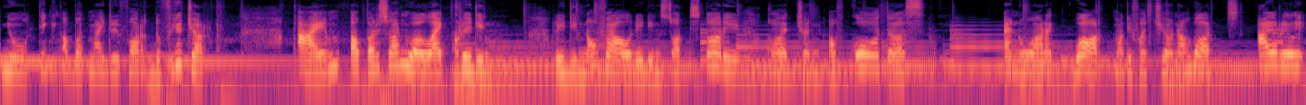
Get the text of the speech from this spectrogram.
new thinking about my dream for the future. I'm a person who like reading. Reading novel, reading short story, collection of quotes, and word, motivational words. I really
